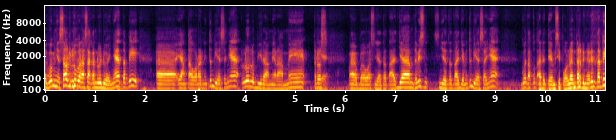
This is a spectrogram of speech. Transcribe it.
gue menyesal dulu merasakan dua-duanya, tapi eh, yang tawuran itu biasanya lu lebih rame-rame, terus eh, bawa senjata tajam. Tapi sen- senjata tajam itu biasanya gue takut ada TMC Polda ntar dengerin, tapi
